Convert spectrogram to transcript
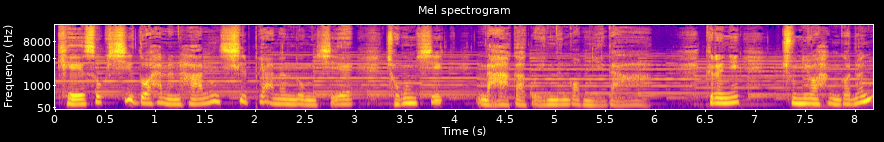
계속 시도하는 한 실패하는 동시에 조금씩 나아가고 있는 겁니다. 그러니 중요한 거는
